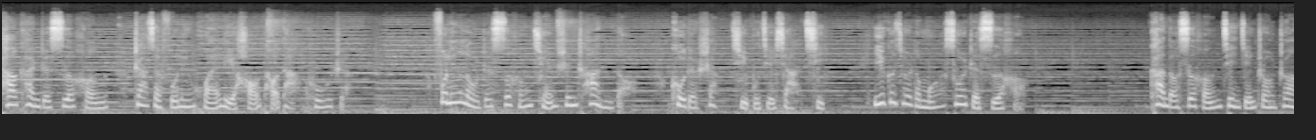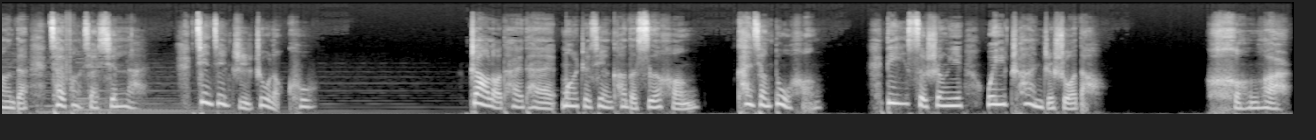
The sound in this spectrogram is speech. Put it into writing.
他看着思恒扎在福林怀里嚎啕大哭着，福林搂着思恒，全身颤抖，哭得上气不接下气。一个劲儿的摩挲着思恒，看到思恒健健壮壮的，才放下心来，渐渐止住了哭。赵老太太摸着健康的思恒，看向杜恒，第一次声音微颤着说道：“恒儿，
